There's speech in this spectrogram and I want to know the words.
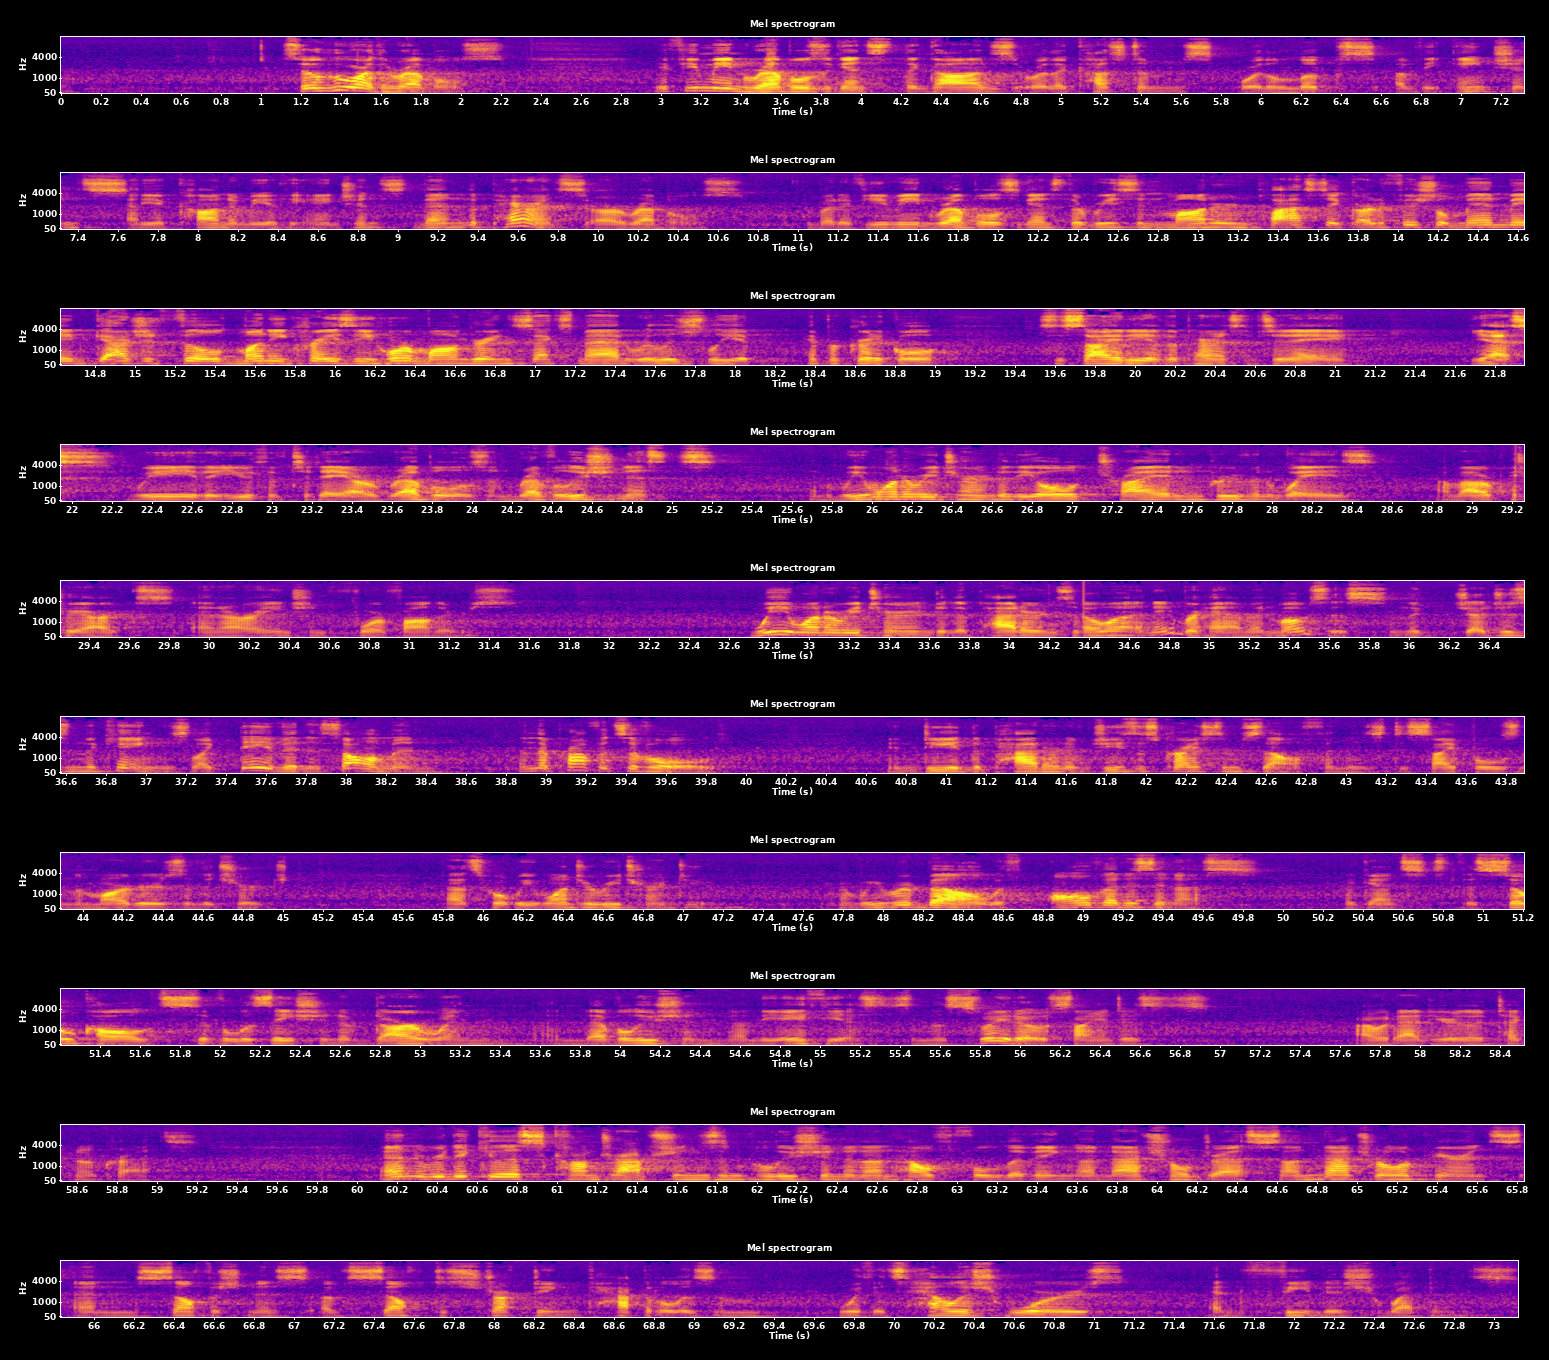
So, who are the rebels? If you mean rebels against the gods or the customs or the looks of the ancients and the economy of the ancients, then the parents are rebels. But if you mean rebels against the recent modern, plastic, artificial, man made, gadget filled, money crazy, whoremongering, sex mad, religiously hypocritical society of the parents of today, yes, we, the youth of today, are rebels and revolutionists, and we want to return to the old tried and proven ways of our patriarchs and our ancient forefathers. We want to return to the patterns of Noah and Abraham and Moses and the judges and the kings, like David and Solomon and the prophets of old. Indeed, the pattern of Jesus Christ himself and his disciples and the martyrs of the church. That's what we want to return to. And we rebel with all that is in us against the so called civilization of Darwin and evolution and the atheists and the pseudo scientists I would add here the technocrats. And ridiculous contraptions and pollution and unhealthful living, unnatural dress, unnatural appearance, and selfishness of self destructing capitalism with its hellish wars and fiendish weapons.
